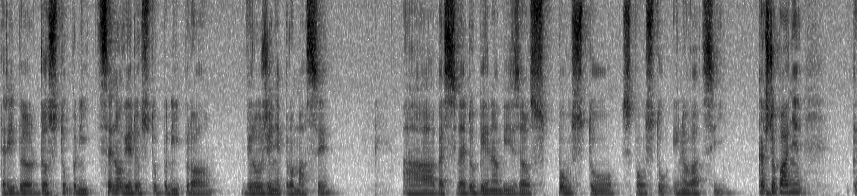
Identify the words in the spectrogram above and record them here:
který byl dostupný, cenově dostupný pro vyloženě pro masy a ve své době nabízel spoustu, spoustu inovací. Každopádně k,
